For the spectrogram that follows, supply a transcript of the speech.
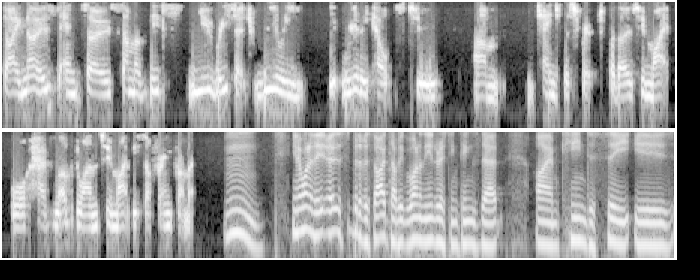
diagnosed. And so some of this new research really, it really helps to um, change the script for those who might or have loved ones who might be suffering from it. Mm. You know, one of the, it's a bit of a side topic, but one of the interesting things that I'm keen to see is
